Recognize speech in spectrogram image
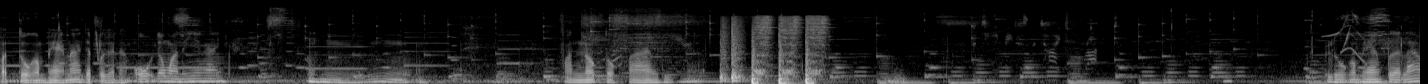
ประตูกำแพงน่าจะเปิดนะ โอ้จังหวะนี้ยังไง ฟันนกตกปลาไปทีรูกำแพงเปิดแล้ว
